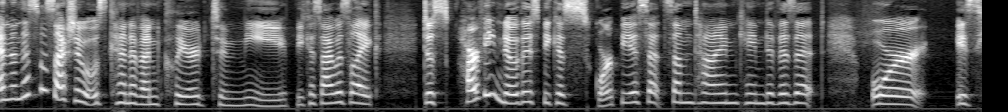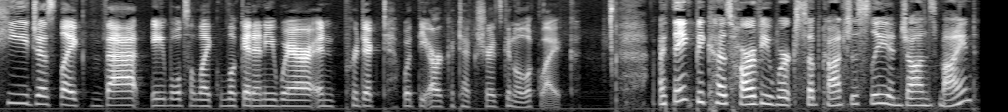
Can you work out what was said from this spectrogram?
And then this was actually what was kind of unclear to me because I was like, does Harvey know this because Scorpius at some time came to visit? Or is he just like that able to like look at anywhere and predict what the architecture is going to look like? I think because Harvey works subconsciously in John's mind,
